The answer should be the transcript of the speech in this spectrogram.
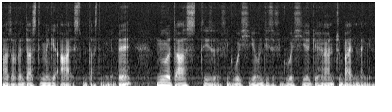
Also wenn das die Menge a ist und das die Menge b, nur dass diese Figur hier und diese Figur hier gehören zu beiden Mengen.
